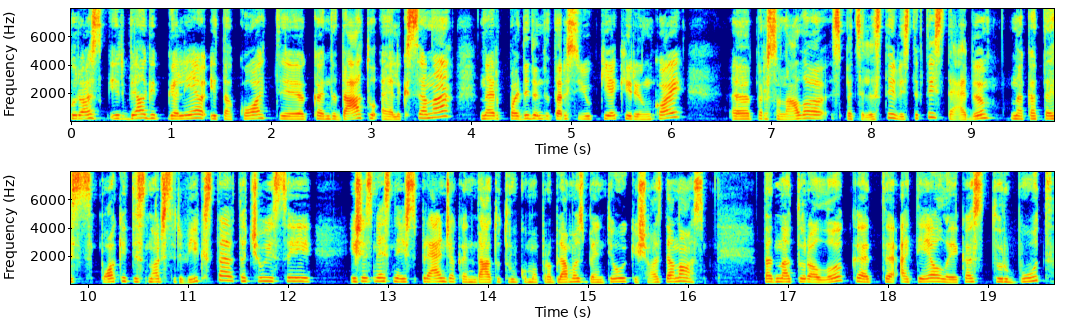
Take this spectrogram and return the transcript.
kurios ir vėlgi galėjo įtakoti kandidatų elgseną na ir padidinti tarsi jų kiekį rinkoj personalo specialistai vis tiktai stebi na kad tas pokytis nors ir vyksta tačiau jisai iš esmės neišsprendžia kandidatų trūkumo problemos bent jau iki šios dienos. Tad natūralu kad atėjo laikas turbūt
